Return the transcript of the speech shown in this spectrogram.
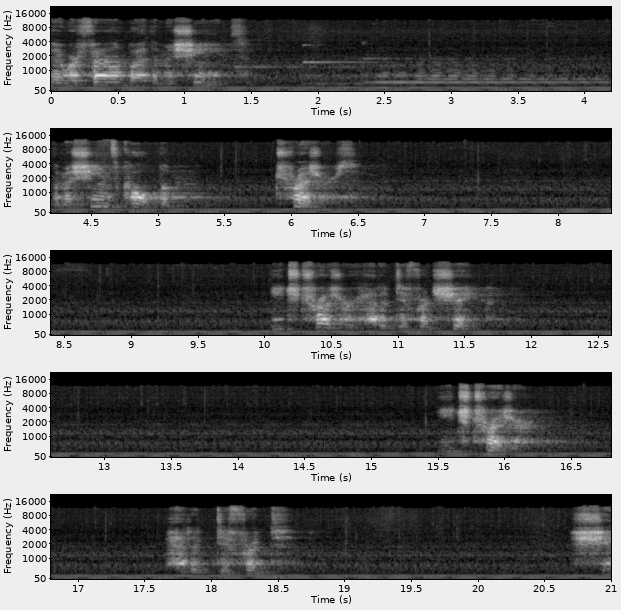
They were found by the machines. The machines called them treasures. Each treasure had a different shape. Treasure had a different shape.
